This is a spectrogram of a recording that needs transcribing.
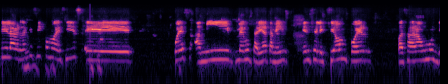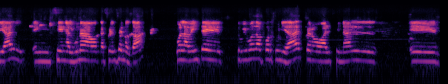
Sí, la verdad que sí, como decís, eh, pues a mí me gustaría también en selección poder pasar a un mundial, en, si en alguna ocasión se nos da. Con la 20 tuvimos la oportunidad, pero al final eh,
